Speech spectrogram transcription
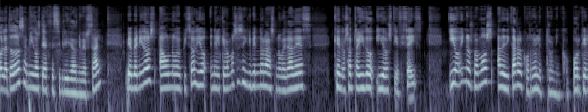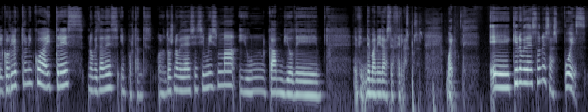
Hola a todos amigos de Accesibilidad Universal, bienvenidos a un nuevo episodio en el que vamos a seguir viendo las novedades que nos ha traído iOS 16 y hoy nos vamos a dedicar al correo electrónico porque en el correo electrónico hay tres novedades importantes, bueno, dos novedades en sí misma y un cambio de, en fin, de maneras de hacer las cosas. Bueno, eh, ¿qué novedades son esas? Pues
